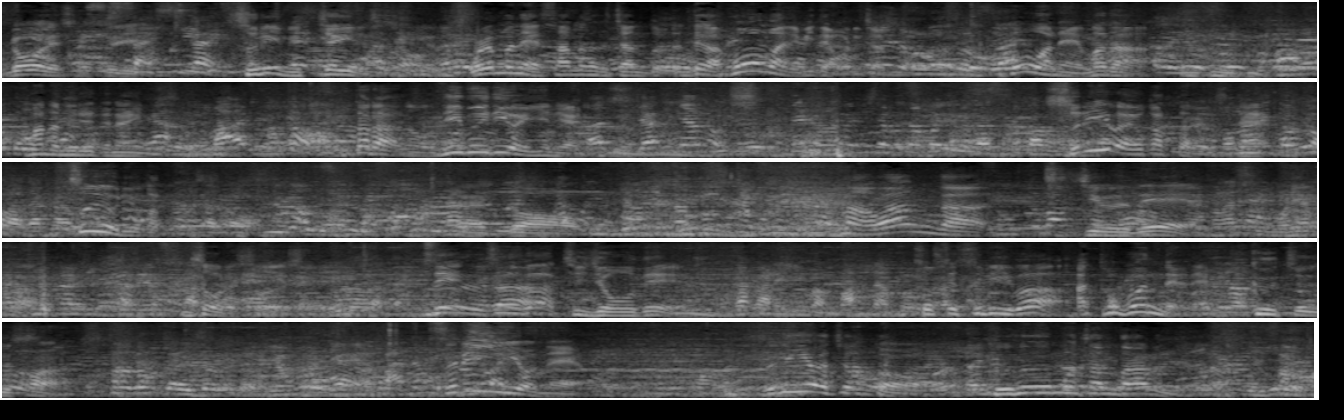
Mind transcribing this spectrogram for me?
どうでした3 3めっちゃいいです。俺もね3部作ちゃんとてか4まで見たよ俺ちゃんと。4はねまだまだ見れてないんですけどただあの DVD は家にあります。3は良かったですね。2より良かったです。えっとまあ1が地中でそうですそうです。で2は地上で。そして3はあ飛ぶんだよね。空中です。3いいよね3はちょっと工夫もちゃんとあるんだ。よ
